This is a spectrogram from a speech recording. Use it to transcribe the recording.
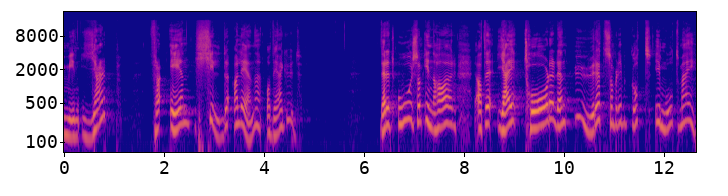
min hjelp, fra én kilde alene, og det er Gud. Det er et ord som innehar at jeg tåler den urett som blir begått imot meg,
